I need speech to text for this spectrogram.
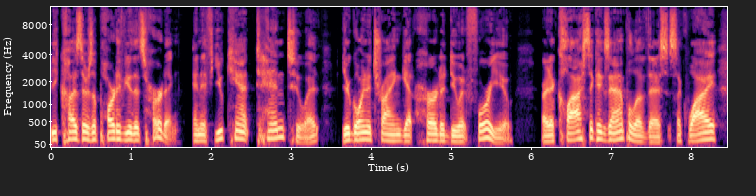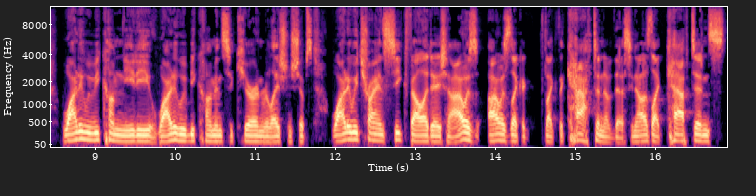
Because there's a part of you that's hurting. And if you can't tend to it, you're going to try and get her to do it for you right? A classic example of this it's like why why do we become needy? Why do we become insecure in relationships? Why do we try and seek validation? I was i was like a like the captain of this you know i was like captain's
